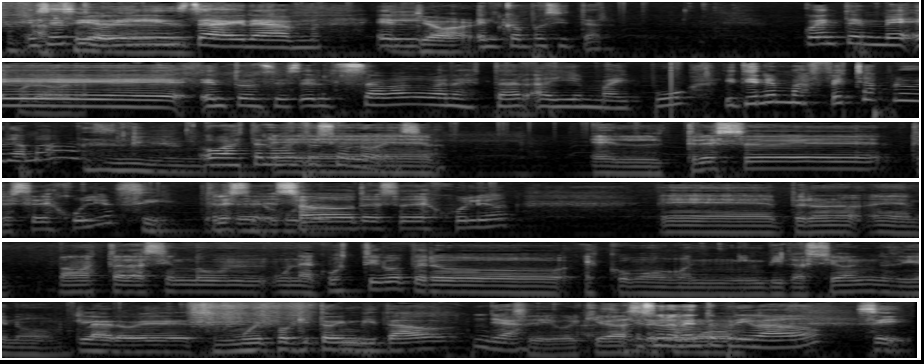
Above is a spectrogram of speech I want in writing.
Ese es tu Instagram, el, el compositor. Cuéntenme, entonces, el sábado van a estar ahí en Maipú. ¿Y tienen más fechas programadas? Mm. ¿O hasta el momento solo esa? El 13 de, 13 de julio. Sí, el sábado 13 de julio. Eh, pero eh, vamos a estar haciendo un, acústico, pero es como con invitación, así que no. Claro, es muy poquito invitado. Ya. Sí, porque va a ¿Es un evento privado? Sí.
